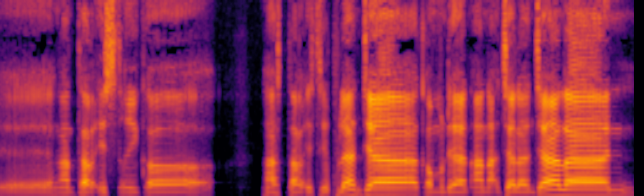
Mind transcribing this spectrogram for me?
ya, ngantar istri ke ngantar istri belanja, kemudian anak jalan-jalan,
